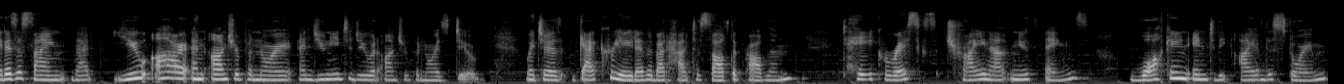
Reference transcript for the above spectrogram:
It is a sign that you are an entrepreneur and you need to do what entrepreneurs do, which is get creative about how to solve the problem, take risks, trying out new things, walking into the eye of the storm,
